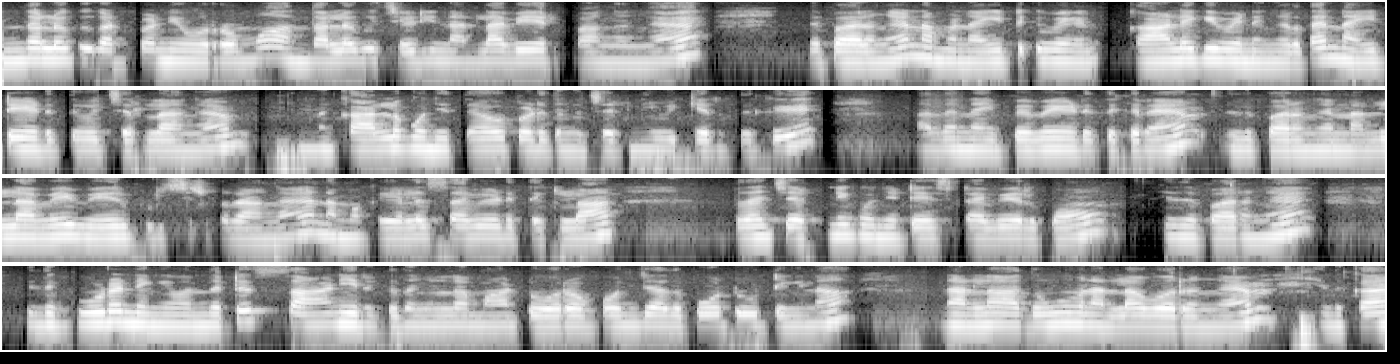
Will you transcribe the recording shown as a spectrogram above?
எந்த அளவுக்கு கட் பண்ணி விட்றோமோ அந்த அளவுக்கு செடி நல்லாவே இருப்பாங்கங்க. இது பாருங்கள் நம்ம நைட்டுக்கு வேணும் காலைக்கு வேணுங்கிறத நைட்டே எடுத்து வச்சிடலாங்க காலைல கொஞ்சம் தேவைப்படுதுங்க சட்னி வைக்கிறதுக்கு. அதை நான் இப்போவே எடுத்துக்கிறேன். இது பாருங்கள் நல்லாவே வேர் பிடிச்சிருக்குறாங்க. நமக்கு எலசாவே எடுத்துக்கலாம். அப்போ தான் சட்னி கொஞ்சம் டேஸ்ட்டாகவே இருக்கும். இது பாருங்கள் இது கூட நீங்கள் வந்துட்டு சாணி இருக்குதுங்கள்ல மாட்டு உரம் கொஞ்சம் அதை போட்டு விட்டிங்கன்னா நல்லா அதுவும் நல்லா வருங்க. இதுக்காக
